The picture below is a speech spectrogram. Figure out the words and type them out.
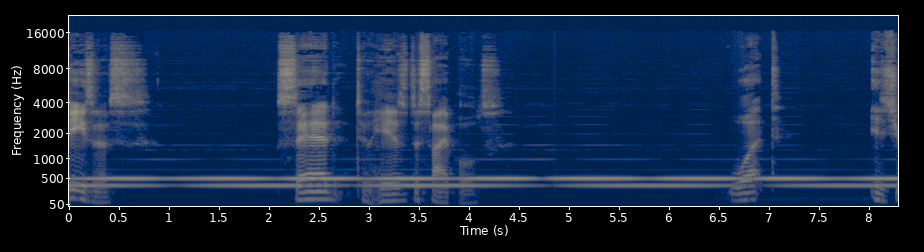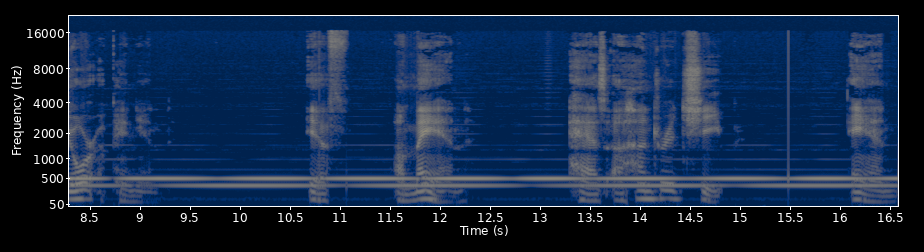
Jesus said to his disciples, What is your opinion? If a man has a hundred sheep and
